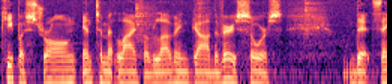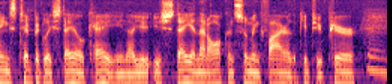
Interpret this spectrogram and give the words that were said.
keep a strong, intimate life of loving God, the very source, that things typically stay okay. You know, you, you stay in that all consuming fire that keeps you pure, hmm.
